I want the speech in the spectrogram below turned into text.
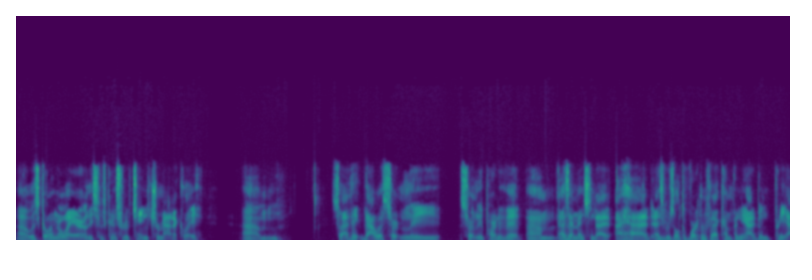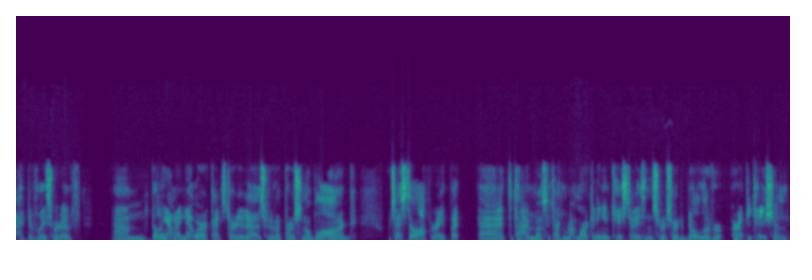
uh, was going away, or at least was going to sort of change dramatically. Um, so I think that was certainly certainly part of it. Um, as I mentioned, I, I had as a result of working for that company, I'd been pretty actively sort of um, building out my network. I'd started a sort of a personal blog, which I still operate, but uh, at the time mostly talking about marketing and case studies, and sort of started to build a little a reputation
